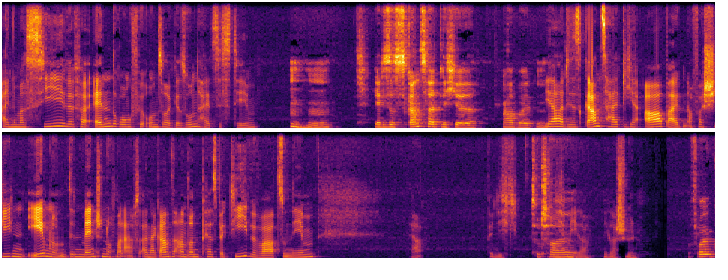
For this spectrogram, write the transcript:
eine massive Veränderung für unser Gesundheitssystem. Mhm. Ja, dieses ganzheitliche Arbeiten. Ja, dieses ganzheitliche Arbeiten auf verschiedenen Ebenen und den Menschen nochmal aus einer ganz anderen Perspektive wahrzunehmen. Ja, finde ich Total. Mega, mega schön. Voll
